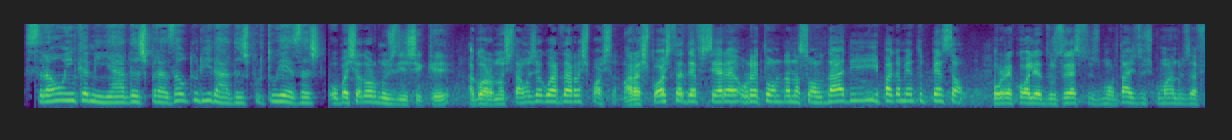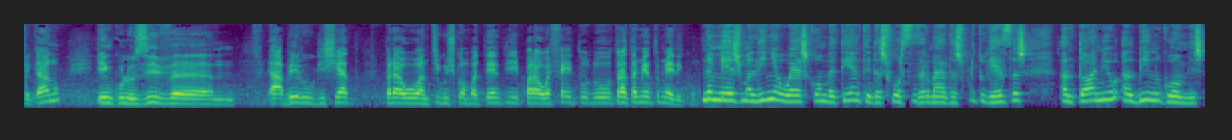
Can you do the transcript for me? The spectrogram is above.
serão encaminhadas para as autoridades portuguesas. O embaixador nos disse que agora nós estamos a aguardar a resposta. A resposta deve ser o retorno da nacionalidade e pagamento de pensão. O recolha dos restos mortais dos comandos africanos, inclusive eh, abrir o guichete para o antigo combatente e para o efeito do tratamento médico. Na mesma linha, o ex-combatente das Forças Armadas Portuguesas, António Albino Gomes,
